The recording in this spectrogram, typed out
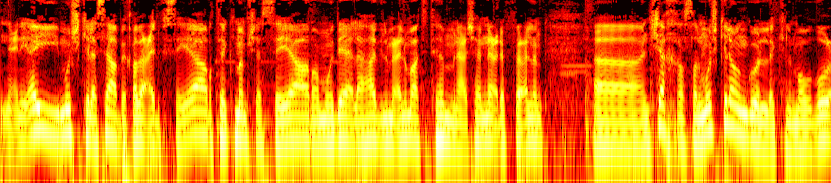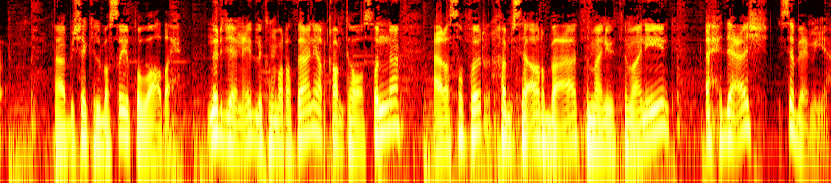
يعني أي مشكلة سابقة بعد في سيارتك ممشى السيارة موديلها هذه المعلومات تهمنا عشان نعرف فعلا آه نشخص المشكلة ونقول لك الموضوع آه بشكل بسيط وواضح. نرجع نعيد لكم مرة ثانية أرقام تواصلنا على صفر خمسة أربعة ثمانية وثمانين أحد سبعمية.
